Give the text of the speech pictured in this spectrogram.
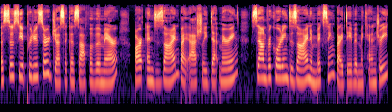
associate producer Jessica Safa Vimer, art and design by Ashley Detmering, sound recording design and mixing by David McKendry,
